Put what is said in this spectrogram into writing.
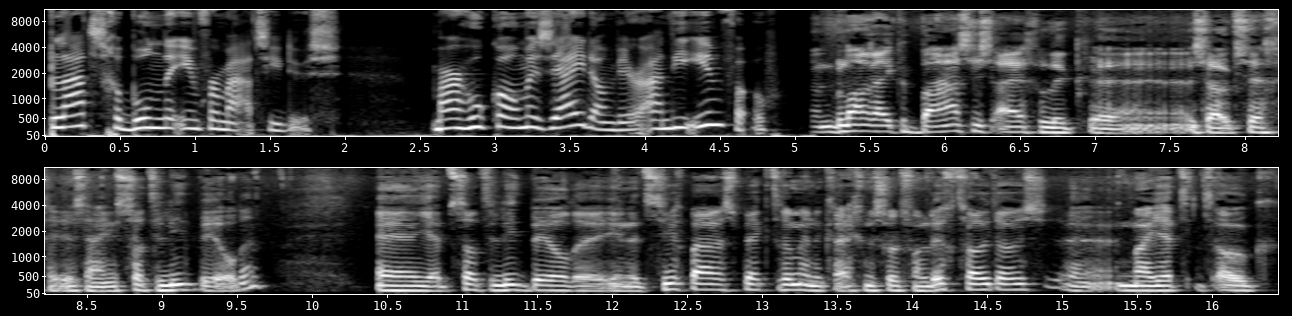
Plaatsgebonden informatie dus. Maar hoe komen zij dan weer aan die info? Een belangrijke basis eigenlijk, uh, zou ik zeggen, zijn satellietbeelden. En je hebt satellietbeelden in het zichtbare spectrum en dan krijg je een soort van luchtfoto's. Uh, maar je hebt het ook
